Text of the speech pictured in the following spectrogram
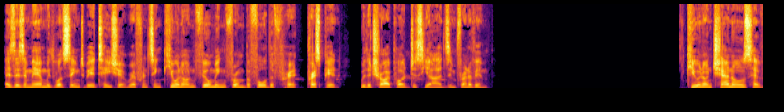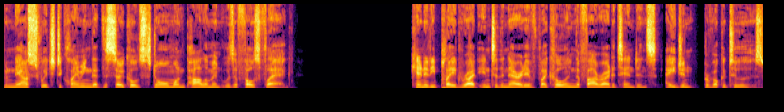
as there's a man with what seemed to be a t shirt referencing QAnon filming from before the pre- press pit with a tripod just yards in front of him. QAnon channels have now switched to claiming that the so called storm on Parliament was a false flag. Kennedy played right into the narrative by calling the far right attendants agent provocateurs.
